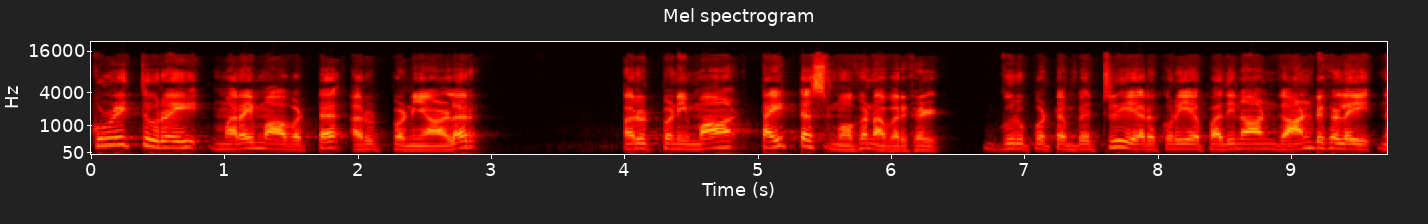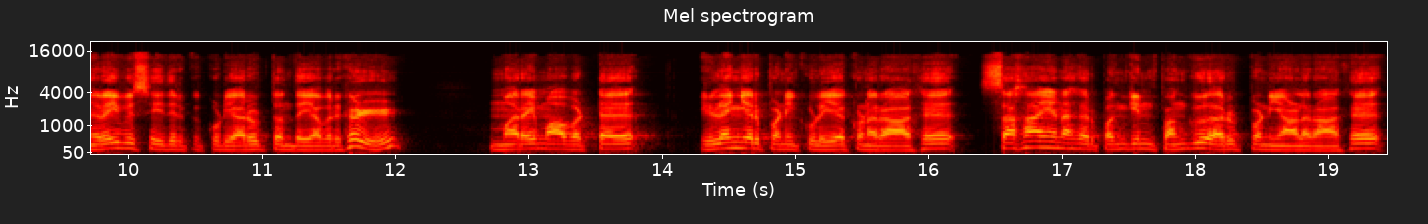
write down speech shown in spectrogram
குழித்துறை மறைமாவட்ட அருட்பணியாளர் அருட்பணி மா டைட்டஸ் மோகன் அவர்கள். குரு பட்டம் பெற்று ஏறக்குறைய பதினான்கு ஆண்டுகளை நிறைவு செய்திருக்கக்கூடிய அருட்தந்தை அவர்கள் மறைமாவட்ட இளைஞர் பணிக்குழு இயக்குனராக சகாயநகர் பங்கின் பங்கு அருட்பணியாளராக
